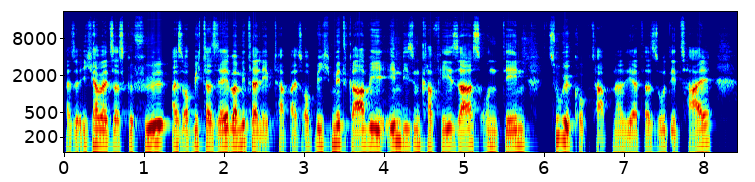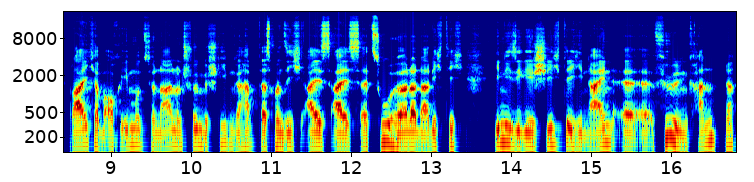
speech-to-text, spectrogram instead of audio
Also ich habe jetzt das Gefühl, als ob ich das selber miterlebt habe, als ob ich mit Gabi in diesem Café saß und den zugeguckt habe. Ne? Die hat da so Detail reich, aber auch emotional und schön beschrieben gehabt, dass man sich als, als äh, Zuhörer da richtig in diese Geschichte hinein äh, äh, fühlen kann ne?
